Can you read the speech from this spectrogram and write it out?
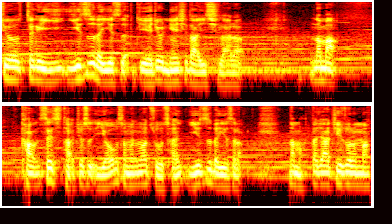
就这个一一致的意思，也就联系到一起来了。那么，consist 就是由什么什么组成，一致的意思了。那么大家记住了吗？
